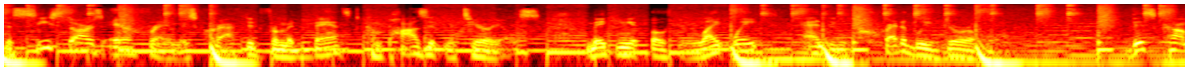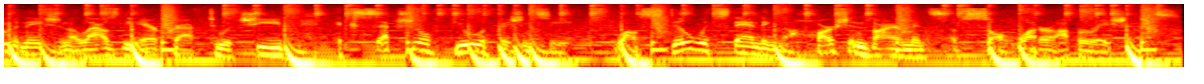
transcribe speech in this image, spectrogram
The Seastar's airframe is crafted from advanced composite materials, making it both lightweight and incredibly durable. This combination allows the aircraft to achieve exceptional fuel efficiency while still withstanding the harsh environments of saltwater operations.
